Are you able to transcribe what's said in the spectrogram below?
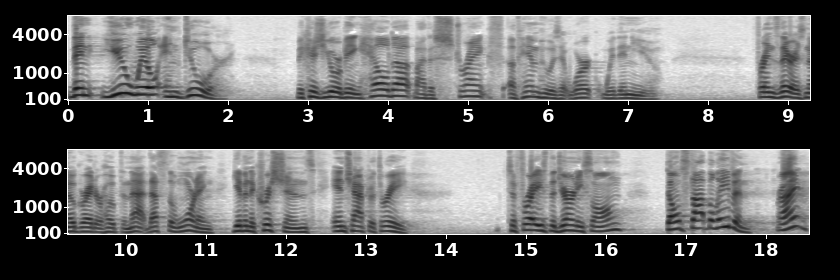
then you will endure because you are being held up by the strength of Him who is at work within you. Friends, there is no greater hope than that. That's the warning given to Christians in chapter 3. To phrase the journey song, don't stop believing, right?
